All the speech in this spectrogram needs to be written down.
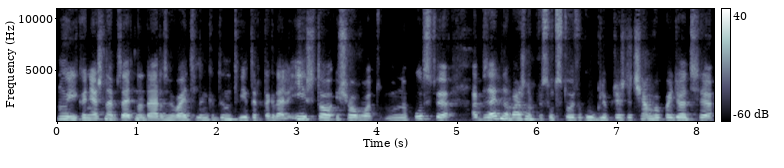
Ну и, конечно, обязательно, да, развивайте LinkedIn, Twitter и так далее. И что еще вот вот напутствие, обязательно важно присутствовать в Гугле. Прежде чем вы пойдете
